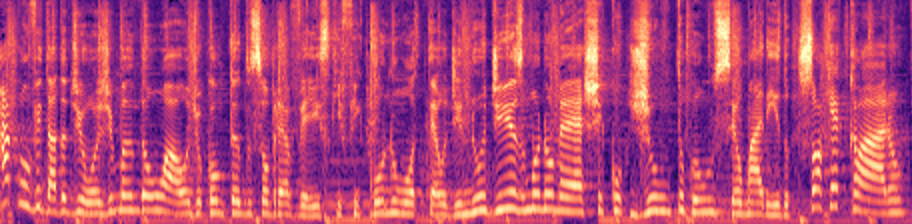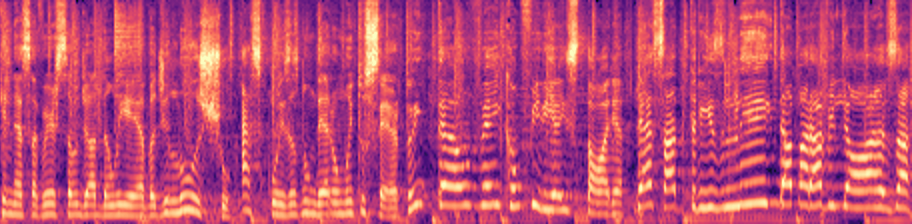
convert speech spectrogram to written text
A convidada de hoje mandou um áudio contando sobre a vez que ficou num hotel de nudismo no México junto com o seu marido. Só que é claro que nessa versão de Adão e Eva de luxo, as coisas não deram muito certo. Então, vem conferir a história dessa atriz linda, maravilhosa.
